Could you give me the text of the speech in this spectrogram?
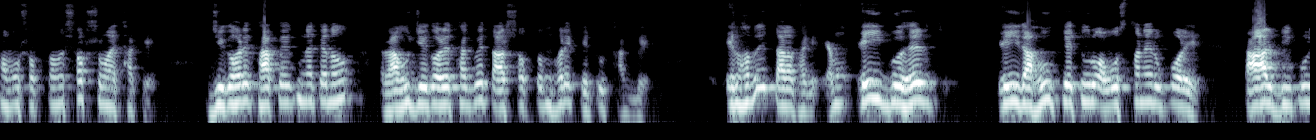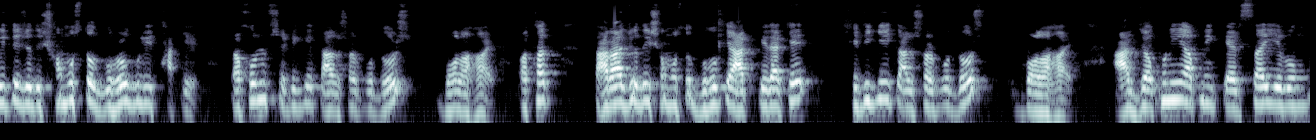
সমসপ্তমে সবসময় থাকে। যে ঘরে থাকে না কেন, রাহু যে ঘরে থাকবে, তার সপ্তম ঘরে কেতু থাকবে। এভাবে তারা থাকে। এবং এই গ্রহের, এই রাহু কেতুর অবস্থানের উপরে তার বিপরীতে যদি সমস্ত গ্রহগুলি থাকে, তখন সেটিকে কালসর্প দোষ বলা হয়। অর্থাৎ তারা যদি সমস্ত গ্রহকে আটকে রাখে, সেটিকেই কালসর্প দোষ বলা হয়। আর যখনই আপনি ক্যারসাই এবং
